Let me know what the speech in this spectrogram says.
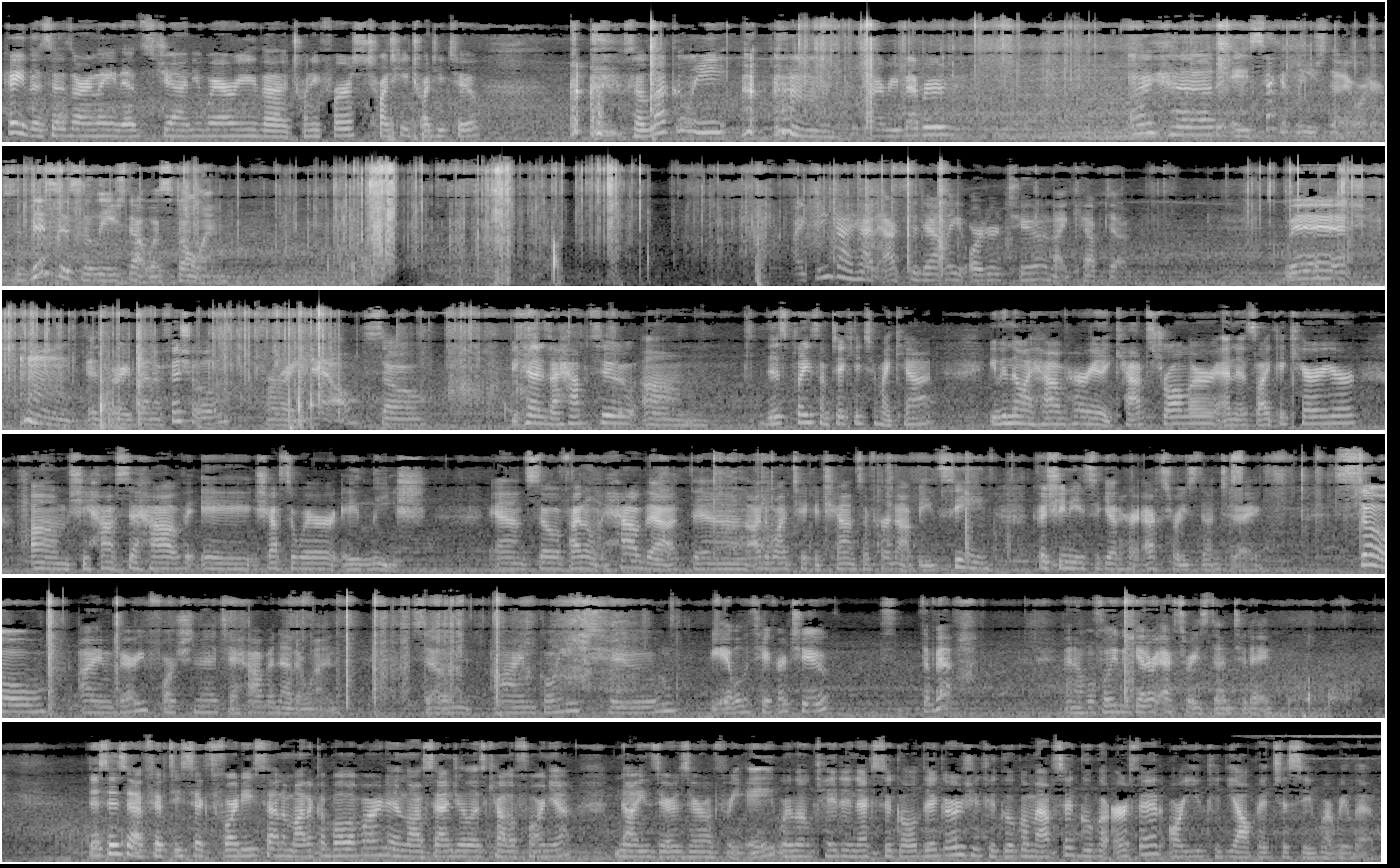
Hey, this is Arlene. It's January the 21st, 2022. so luckily, I remembered I had a second leash that I ordered. So this is the leash that was stolen. I think I had accidentally ordered two and I kept it. Which is very beneficial for right now. So, because I have to, um, this place I'm taking to my cat, even though I have her in a cat stroller and it's like a carrier, um, she has to have a, she has to wear a leash. And so if I don't have that, then I don't want to take a chance of her not being seen because she needs to get her x-rays done today. So I'm very fortunate to have another one. So I'm going to be able to take her to the vet. And hopefully we get her x-rays done today. This is at 5640 Santa Monica Boulevard in Los Angeles, California, 90038. We're located next to Gold Diggers. You could Google Maps it, Google Earth it, or you could Yelp it to see where we live.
